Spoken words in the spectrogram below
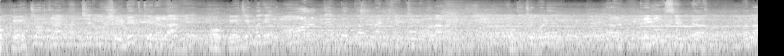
ओके. त्याच्यावर जॉईंट व्हेंचर मी शेड्यूल केलेलं आहे. ओके. त्याच्यामध्ये all type of gun manufacturing होणार आहे. त्याच्यामुळे ट्रेनिंग सेंटर त्याला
